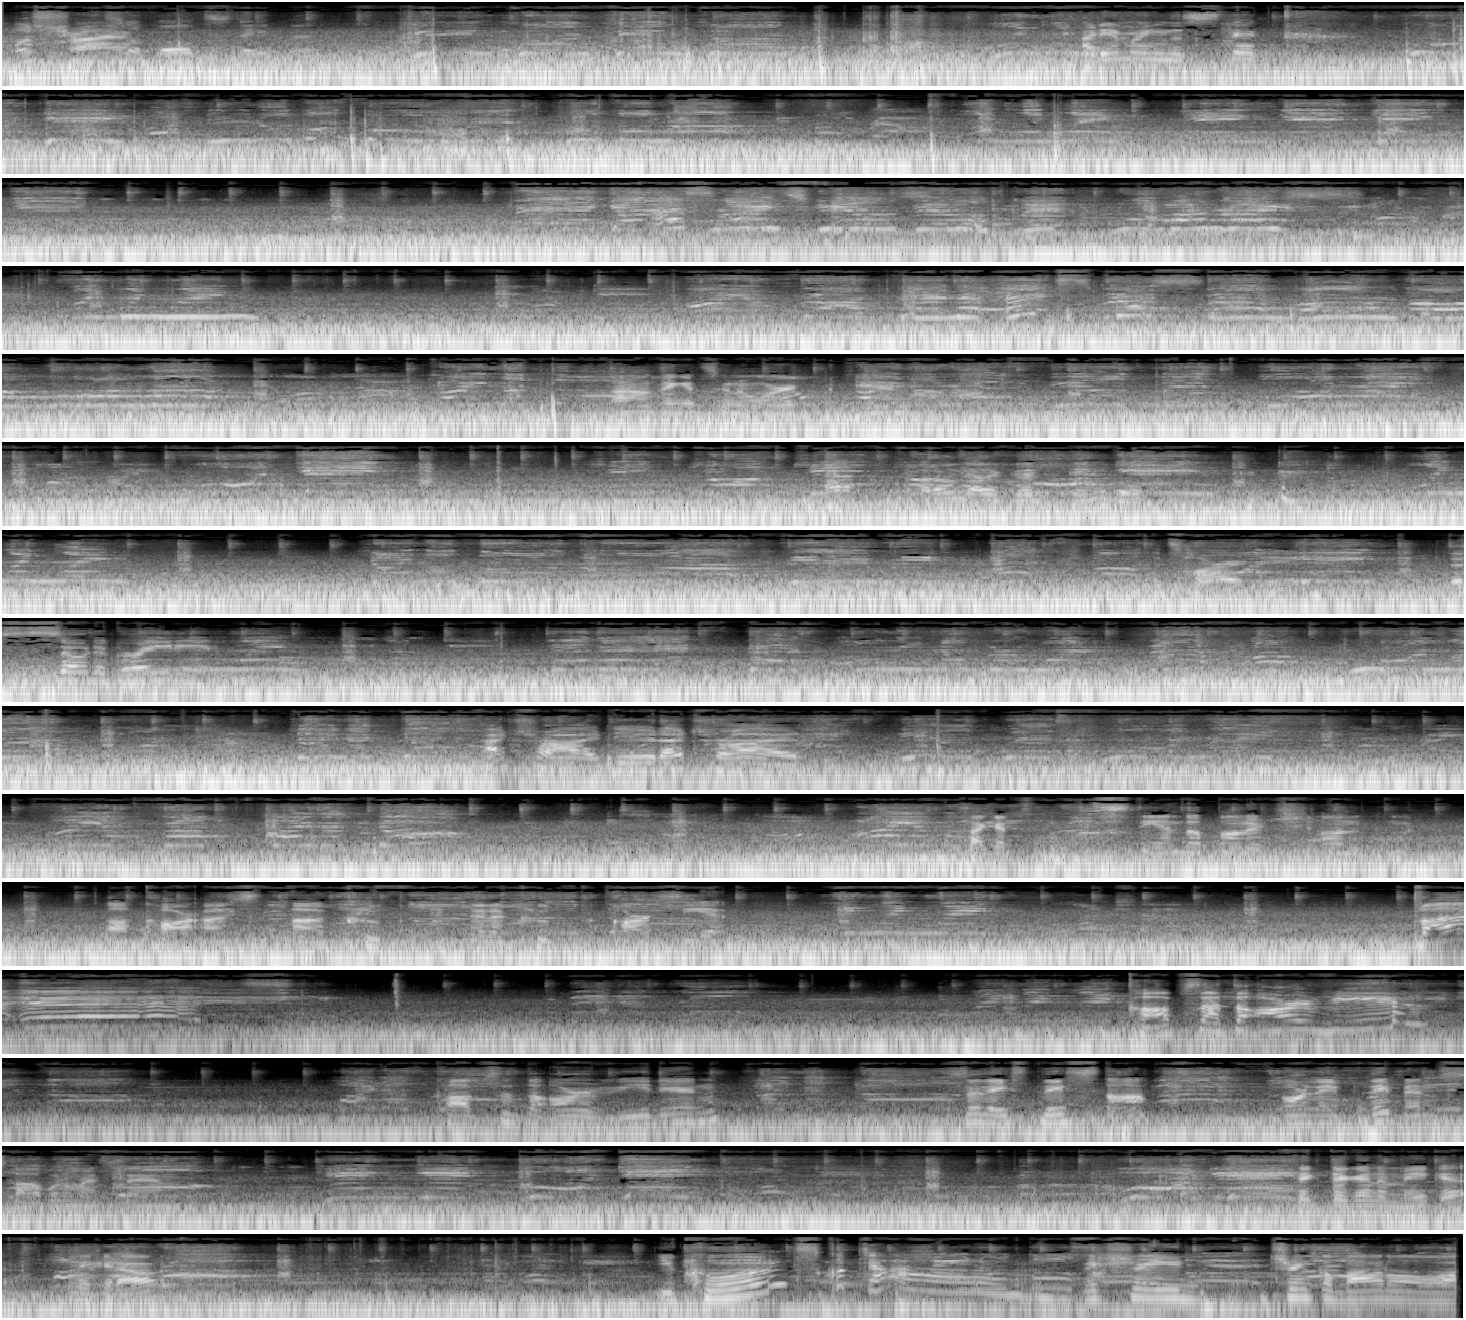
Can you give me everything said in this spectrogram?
Let's try. It's a bold statement. I didn't bring the stick. They they stopped, or they they've been stopped. What am I saying? Think they're gonna make it? Make it out? You coons? Good job. Make sure you drink a bottle of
